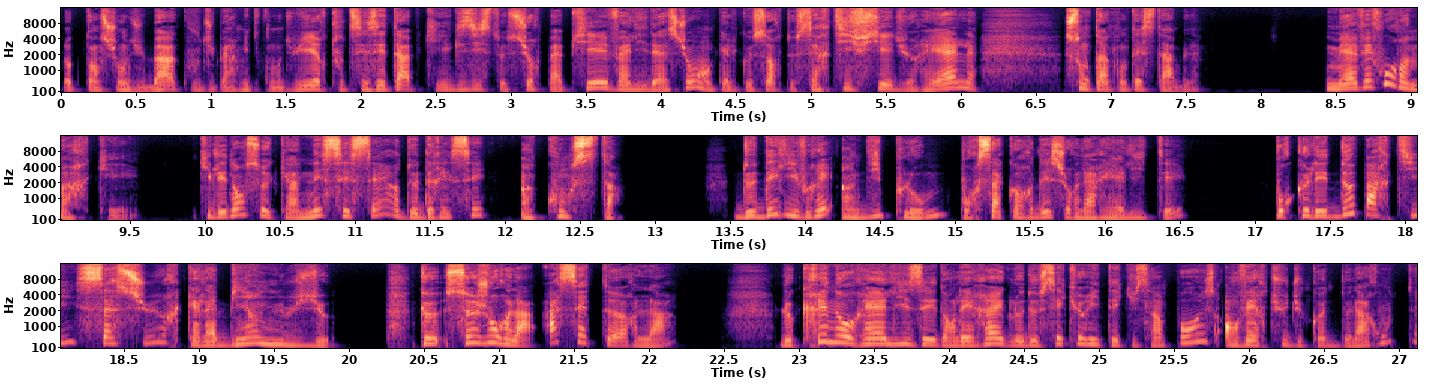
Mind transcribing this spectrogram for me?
l'obtention du bac ou du permis de conduire, toutes ces étapes qui existent sur papier, validation en quelque sorte certifiée du réel, sont incontestables. Mais avez-vous remarqué qu'il est dans ce cas nécessaire de dresser un constat, de délivrer un diplôme pour s'accorder sur la réalité, pour que les deux parties s'assurent qu'elle a bien eu lieu, que ce jour-là, à cette heure-là, le créneau réalisé dans les règles de sécurité qui s'imposent, en vertu du code de la route,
